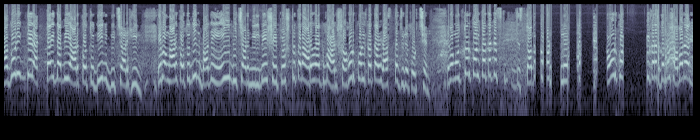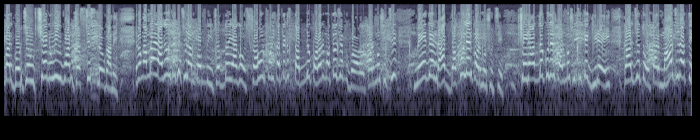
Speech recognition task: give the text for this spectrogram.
নাগরিকদের একটাই দাবি, আর কতদিন বিচারহীন? এবং আর কতদিন বাদে এই বিচার মিলবে? সেই প্রশ্ন তারা আরও একবার শহর কলকাতার রাস্তা জুড়ে করছেন। এবং উত্তর কলকাতাকে উঠছেন উই ওয়ান্ট জাস্টিস স্লোগানে। এবং আমরা আগেও দেখেছিলাম পম্পি চোদ্দই আগস্ট শহর কলকাতাকে স্তব্ধ করার মতো যে কর্মসূচি, মেয়েদের রাত দখলের কর্মসূচি। সেই রাত দখলের কর্মসূচিকে ঘিরেই কার্যত তার মাঝরাতে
